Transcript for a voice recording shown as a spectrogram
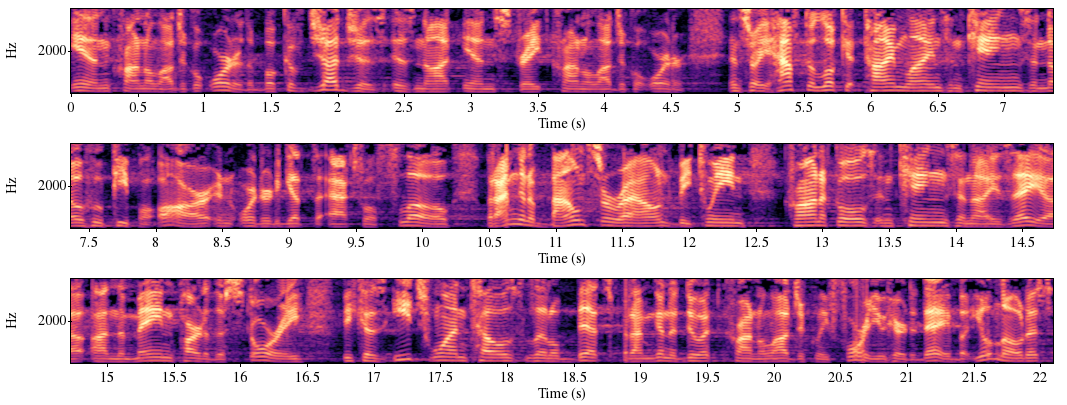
in chronological order. The book of Judges is not in straight chronological order. And so you have to look at timelines and kings and know who people are in order to get the actual flow. But I'm going to bounce around between Chronicles and Kings and Isaiah on the main part of the story because each one tells little bits, but I'm going to do it chronologically for you here today. But you'll notice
